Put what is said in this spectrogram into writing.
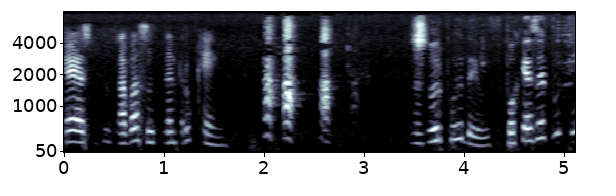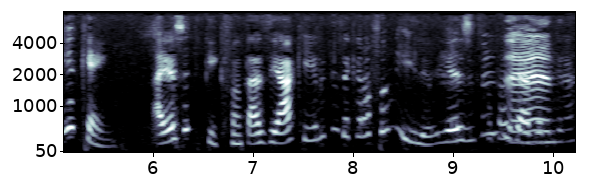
É, a gente usava a Suzy, era o Ken. Juro por Deus. Porque a gente não tinha quem. Aí a gente tinha que fantasiar aquilo e dizer que era família. E a gente pois fantasiava. É.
